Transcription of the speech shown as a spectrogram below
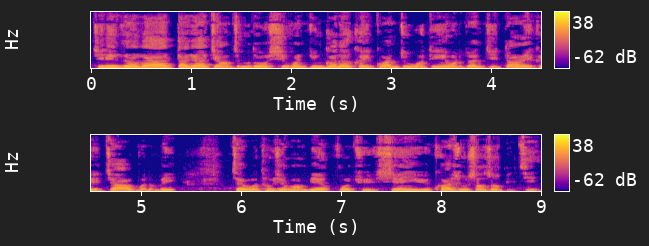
今天这个大家讲这么多，喜欢军哥的可以关注我，订阅我的专辑，当然也可以加我的微，在我头像旁边获取闲鱼快速上手笔记。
